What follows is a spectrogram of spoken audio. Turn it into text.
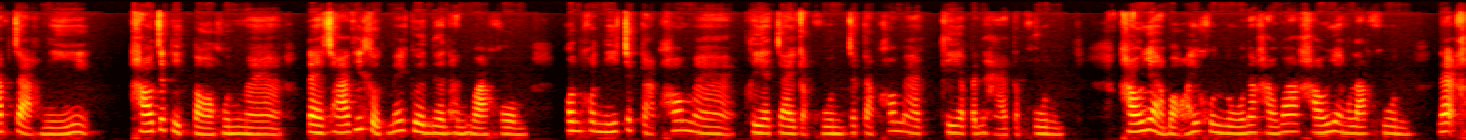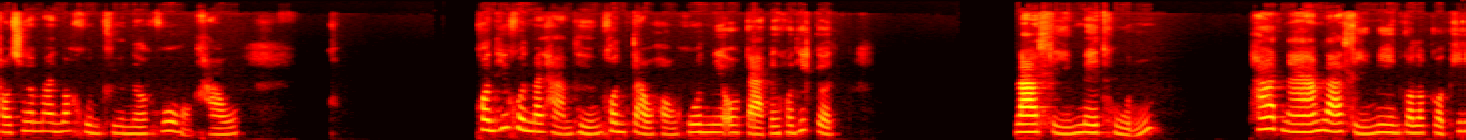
นับจากนี้ เขาจะติดต่อคุณมา แต่ช้าที่สุดไม่เกินเดือนธันวาคม คนคนนี้จะกลับเข้ามาเคลียร์ใจกับคุณ จะกลับเข้ามาเคลียร์ปัญหากับคุณ เขาอยากบอกให้คุณรู้นะคะว่าเขายังรักคุณ และเขาเชื่อมั่นว่าคุณคือเนื้อคู่ของเขา คนที่คุณมาถามถึงคนเก่าของคุณมีโอกาสเป็นคนที่เกิด ราศีเมถุนธาตุน้ำราศีมีนกรกฎพิ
